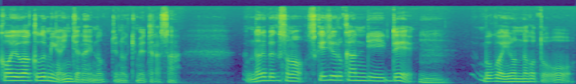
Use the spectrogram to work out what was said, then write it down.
こういう枠組みがいいんじゃないのっていうのを決めたらさなるべくそのスケジュール管理でうん僕はいろんなことを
